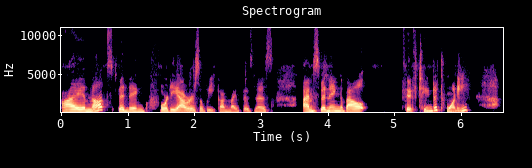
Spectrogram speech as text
I am not spending 40 hours a week on my business. I'm spending about 15 to 20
